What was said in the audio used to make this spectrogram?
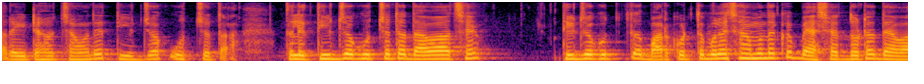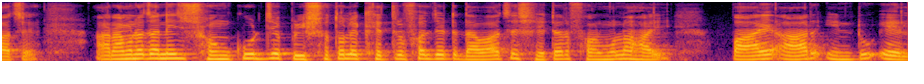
আর এইটা হচ্ছে আমাদের তির্যক উচ্চতা। তাহলে তির্যক উচ্চতা দেওয়া আছে, তির্যক উচ্চতা বার করতে বলেছে আমাদেরকে, ব্যাসার্ধটা দেওয়া আছে। আর আমরা জানি শঙ্কুর যে পৃষ্ঠতলের ক্ষেত্রফল যেটা দেওয়া আছে সেটার ফর্মুলা হয় পাই আর ইন্টু এল,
